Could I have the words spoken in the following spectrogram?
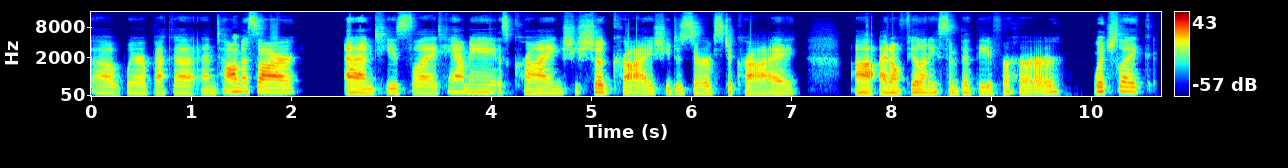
uh, where Becca and Thomas are. And he's like, Tammy is crying. She should cry. She deserves to cry. Uh, I don't feel any sympathy for her. Which, like,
